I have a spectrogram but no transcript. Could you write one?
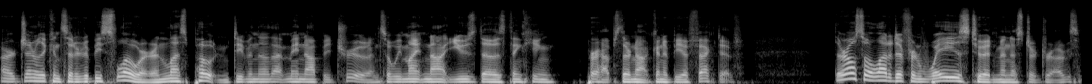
are generally considered to be slower and less potent, even though that may not be true. And so we might not use those thinking perhaps they're not going to be effective. There are also a lot of different ways to administer drugs,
